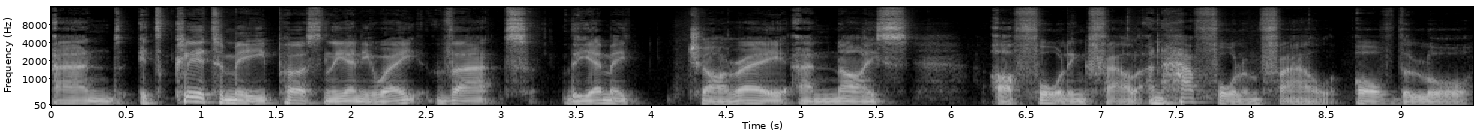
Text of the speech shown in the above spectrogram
And it's clear to me personally, anyway, that the MHRA and NICE are falling foul and have fallen foul of the law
